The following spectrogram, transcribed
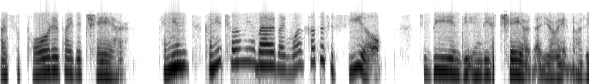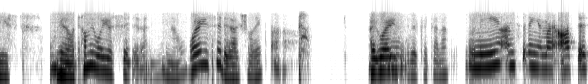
are supported by the chair. Can you can you tell me about like what how does it feel to be in the in this chair that you're in or these you know, tell me where you're seated and you know, where are you seated actually? Uh, like, where are you seated, Katana? Me, I'm sitting in my office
